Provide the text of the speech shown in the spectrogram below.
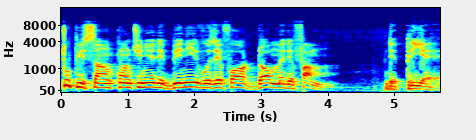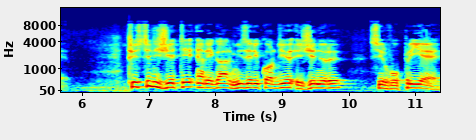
Tout-Puissant continuer de bénir vos efforts d'hommes et de femmes de prière. Puisse-t-il jeter un regard miséricordieux et généreux sur vos prières,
